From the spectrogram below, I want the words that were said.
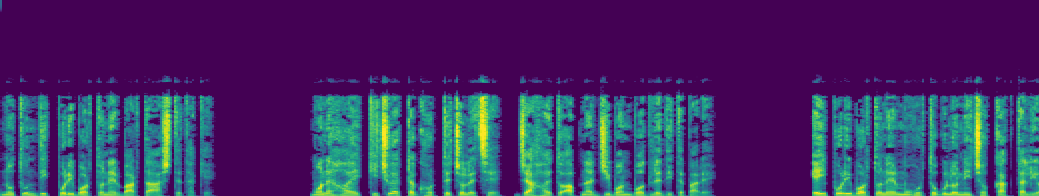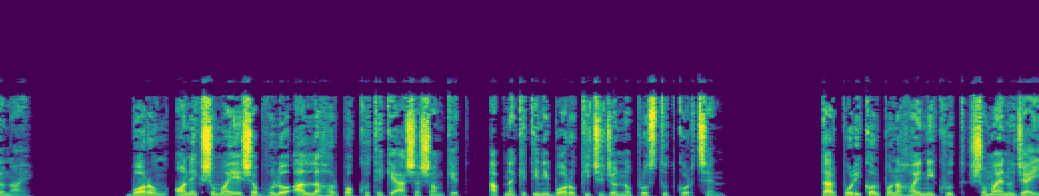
নতুন দিক পরিবর্তনের বার্তা আসতে থাকে। মনে হয়, কিছু একটা ঘটতে চলেছে, যা হয়তো আপনার জীবন বদলে দিতে পারে। এই পরিবর্তনের মুহূর্তগুলো নিছক কাকতালীয় নয়। বরং অনেক সময় এসব হল আল্লাহর পক্ষ থেকে আসা সংকেত, আপনাকে তিনি বড় কিছু জন্য প্রস্তুত করছেন। তার পরিকল্পনা হয় নিখুঁত, সময়ানুযায়ী,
